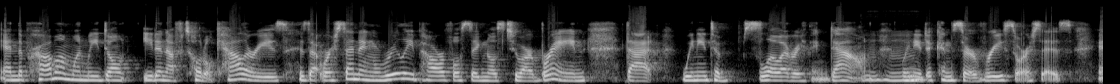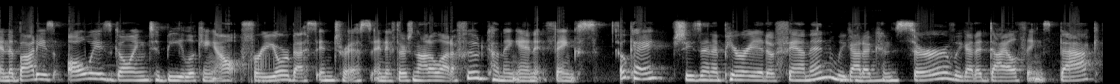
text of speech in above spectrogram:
And the problem when we don't eat enough total calories is that we're sending really powerful signals to our brain that we need to slow everything down. Mm-hmm. We need to conserve resources. And the body's always going to be looking out for your best interests. And if there's not a lot of food coming in, it thinks, okay, she's in a period of famine. We got to conserve, we got to dial things back.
